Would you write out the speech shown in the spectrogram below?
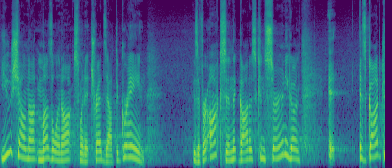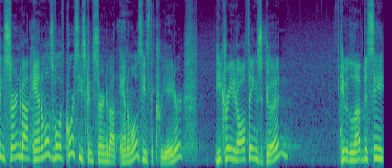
You shall not muzzle an ox when it treads out the grain. Is it for oxen that God is concerned? He goes, Is God concerned about animals? Well, of course he's concerned about animals. He's the creator. He created all things good. He would love to see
